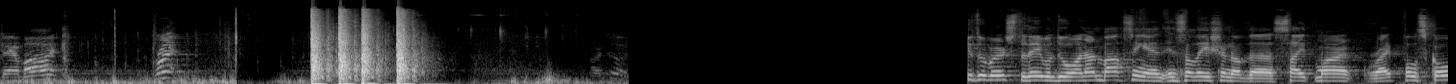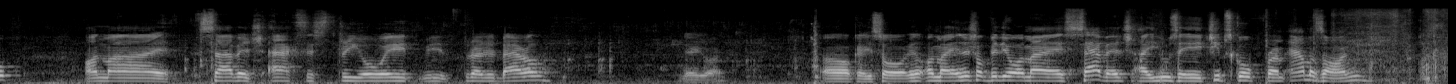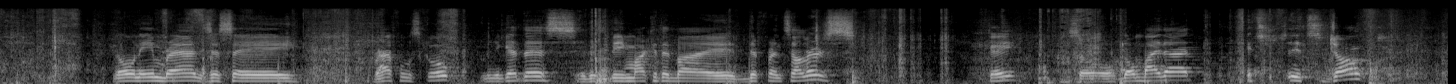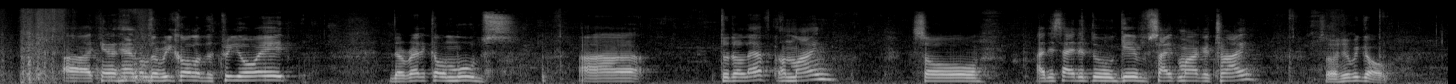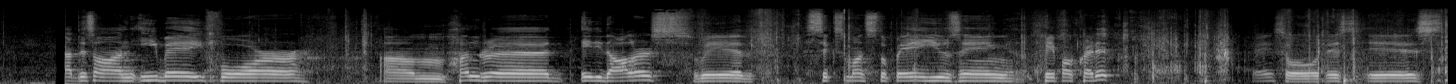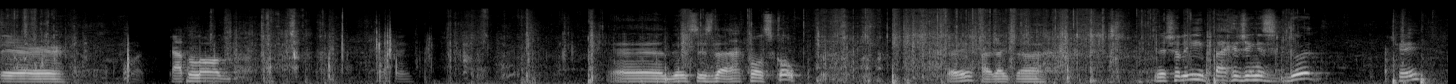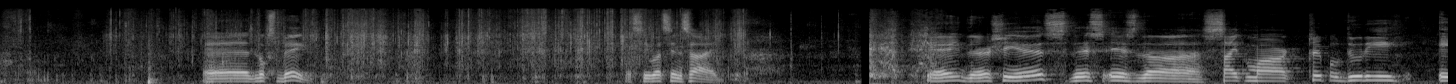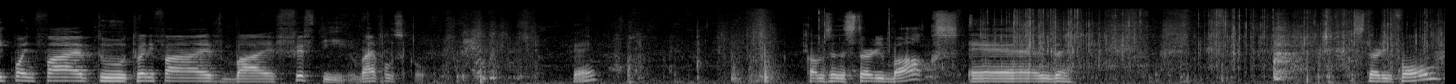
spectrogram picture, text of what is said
Stand by. YouTubers, today we'll do an unboxing and installation of the Sightmark rifle scope on my Savage Axis 308 with threaded barrel. There you are. Okay, so on my initial video on my Savage, I use a cheap scope from Amazon. No name brand, just a rifle scope. When you get this, it is being marketed by different sellers. Okay, so don't buy that. It's it's junk. Uh, it cannot handle the recoil of the 308. The reticle moves uh, to the left on mine. So I decided to give Sightmark a try. So here we go. Got this on eBay for um, $180 with six months to pay using PayPal credit. Okay, so this is their catalog. Okay. And this is the actual scope. Okay, I like the initially packaging is good. Okay. And it looks big. Let's see what's inside. Okay, there she is. This is the Sightmark Triple Duty 8.5 to 25 by 50 rifle scope. Okay. Comes in a sturdy box and sturdy foam.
